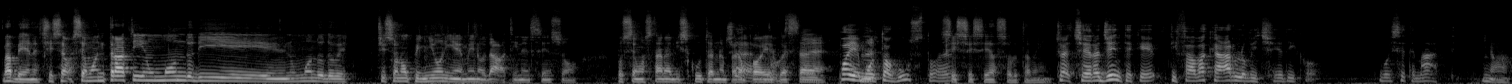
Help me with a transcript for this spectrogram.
va bene, siamo, siamo, entrati in un mondo, di, in un mondo dove ci sono opinioni e meno dati, nel senso possiamo stare a discuterne, certo, però poi questa sì. è... Poi è molto a gusto, eh? Sì, sì, sì, assolutamente. Cioè c'era gente che tifava Karlovic e io dico, voi siete matti. No.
